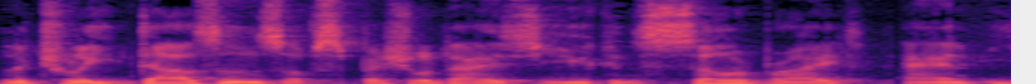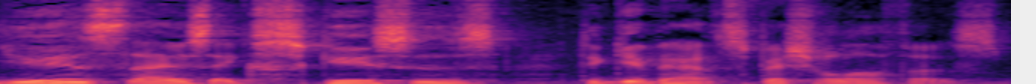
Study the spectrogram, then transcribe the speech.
literally dozens of special days you can celebrate and use those excuses to give out special offers.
